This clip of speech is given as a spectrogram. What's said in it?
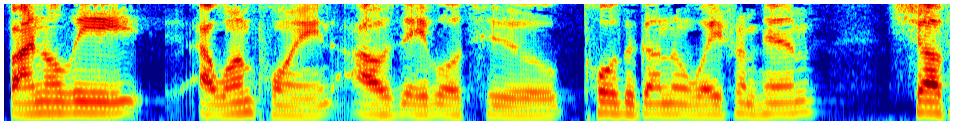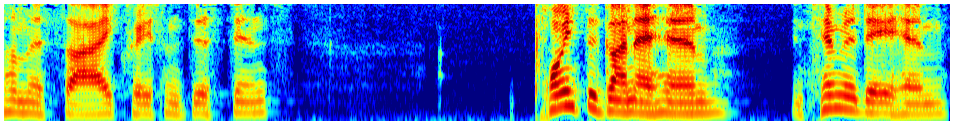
Finally, at one point, I was able to pull the gun away from him, shove him aside, create some distance, point the gun at him, intimidate him,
